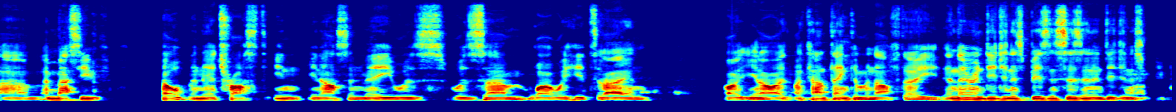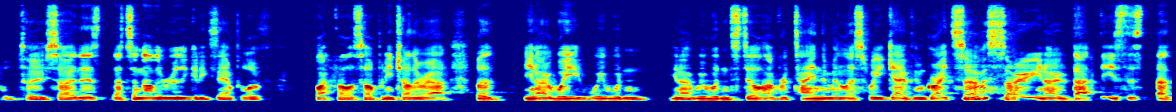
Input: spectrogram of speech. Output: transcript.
um, a massive help, and their trust in, in us and me was was um, why we're here today. And I, you know, I, I, can't thank them enough. They and they're Indigenous businesses and Indigenous people too. So there's that's another really good example of blackfellas helping each other out. But you know, we we wouldn't you know, we wouldn't still have retained them unless we gave them great service. So, you know, that is this, that,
